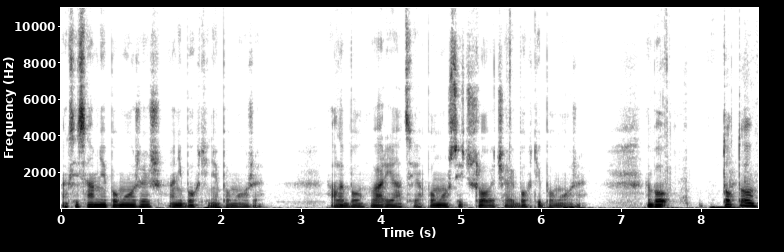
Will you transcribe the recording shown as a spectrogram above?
Ak si sám nepomôžeš, ani Boh ti nepomôže. Alebo variácia, pomôž si človeče, aj Boh ti pomôže. Lebo toto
